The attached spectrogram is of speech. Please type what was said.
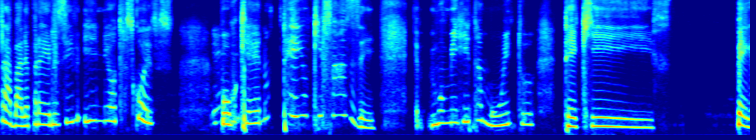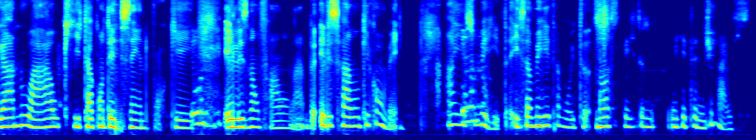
Trabalha pra eles e, e em outras coisas. Porque não tem o que fazer. Me irrita muito ter que pegar no ar o que tá acontecendo, porque eles não falam nada. Eles falam o que convém. Ah, isso me irrita. Isso me irrita muito. Nossa, me irrita, me irrita demais.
